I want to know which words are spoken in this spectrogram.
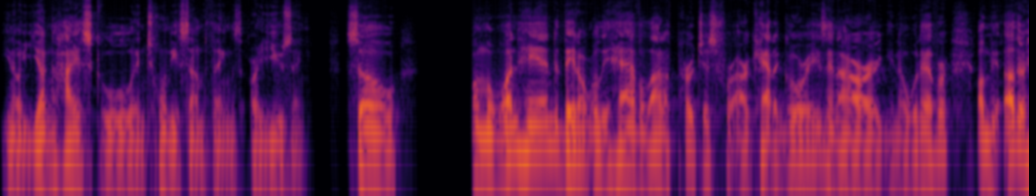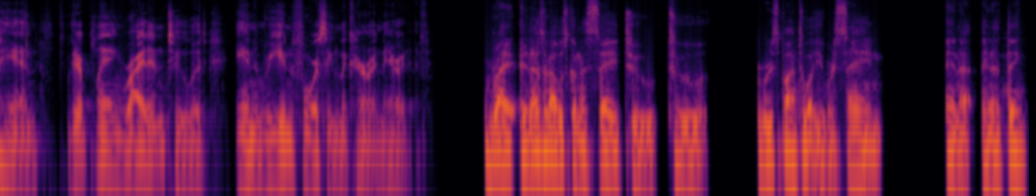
you know, young high school and twenty somethings are using. So on the one hand, they don't really have a lot of purchase for our categories and our, you know, whatever. On the other hand, they're playing right into it and reinforcing the current narrative. Right, and that's what I was going to say to to respond to what you were saying, and I, and I think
